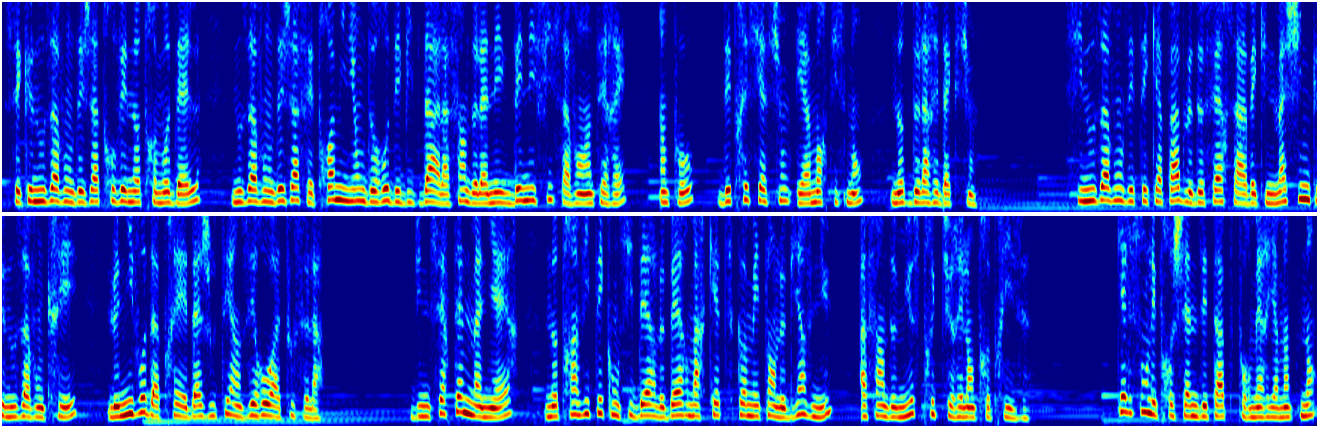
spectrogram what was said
c'est que nous avons déjà trouvé notre modèle, nous avons déjà fait 3 millions d'euros d'EBITDA à la fin de l'année bénéfices avant intérêt, impôts, dépréciation et amortissement, note de la rédaction. Si nous avons été capables de faire ça avec une machine que nous avons créée, le niveau d'après est d'ajouter un zéro à tout cela. D'une certaine manière, notre invité considère le bear market comme étant le bienvenu, afin de mieux structurer l'entreprise. Quelles sont les prochaines étapes pour Meria maintenant?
